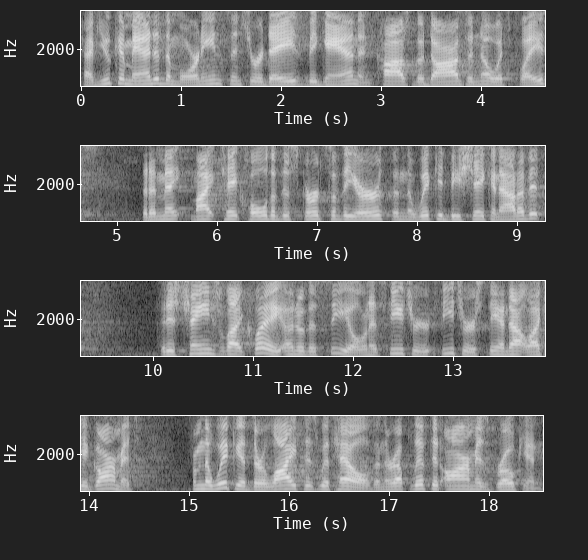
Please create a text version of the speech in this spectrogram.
Have you commanded the morning since your days began, and caused the dawn to know its place, that it may, might take hold of the skirts of the earth, and the wicked be shaken out of it? It is changed like clay under the seal, and its feature, features stand out like a garment. From the wicked their light is withheld, and their uplifted arm is broken.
